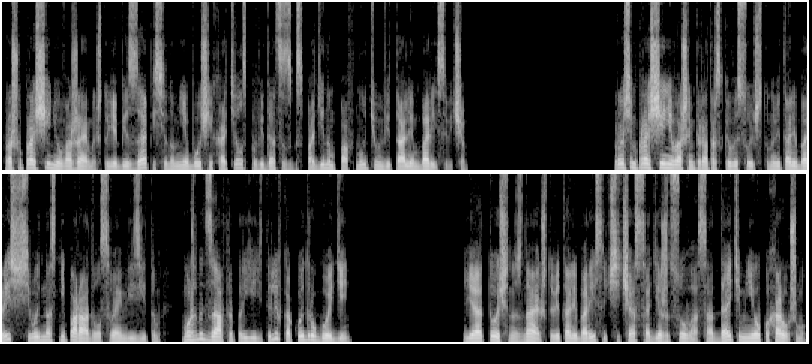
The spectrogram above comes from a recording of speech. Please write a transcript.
«Прошу прощения, уважаемый, что я без записи, но мне бы очень хотелось повидаться с господином Пафнутием Виталием Борисовичем». Просим прощения, Ваше Императорское Высочество, но Виталий Борисович сегодня нас не порадовал своим визитом. Может быть, завтра приедет или в какой другой день. Я точно знаю, что Виталий Борисович сейчас содержится у вас. Отдайте мне его по-хорошему.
